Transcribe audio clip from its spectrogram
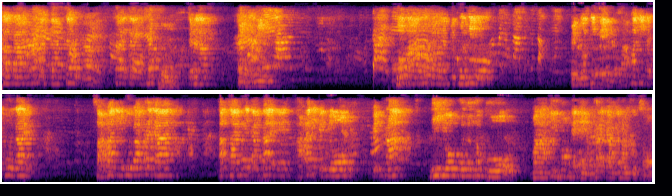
สการพระอาจารย์เจ้าค่ะพระอาจารย์ครับผมใช่ไหมครับ แต่มีพวกเราพวกเราเป็นคนที่ เป็นคนที่เก่งสามารถที่จะพูดได้ สามารถที่จะพูดว่าพระอาจารย์ทักทายพระอาจารย์ได้ในฐานะที่เป็นโยม เป็นพระมีโยมคนหนึ่งเขาโทรมาที่ห้องแนแนวพระอาจารย์กำลังฝึกสอน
